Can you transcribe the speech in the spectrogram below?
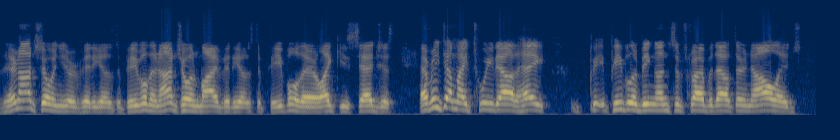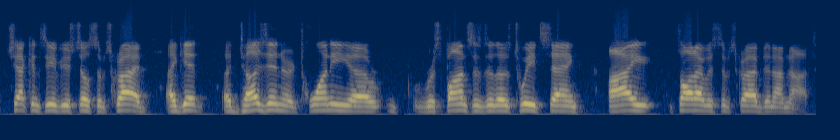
They're not showing your videos to people. They're not showing my videos to people. They're, like you said, just every time I tweet out, hey, p- people are being unsubscribed without their knowledge, check and see if you're still subscribed. I get a dozen or 20 uh, responses to those tweets saying, I thought I was subscribed and I'm not.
